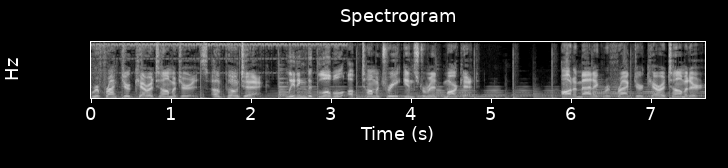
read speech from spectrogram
Refractor keratometers of Potec, leading the global optometry instrument market. Automatic refractor keratometer,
